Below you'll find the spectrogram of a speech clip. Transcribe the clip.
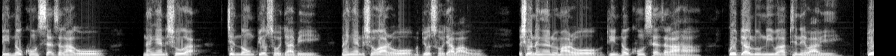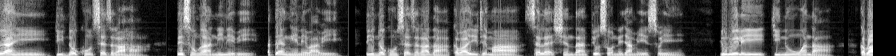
ဒီနှုတ်ခွန်းဆက်စကားကို နိုင်ငံတချို့ကကျင့်သုံးပြောဆိုကြပြီးနိုင်ငံတချို့ကတော့မပြောဆိုကြပါဘူးတချို့နိုင်ငံတွေမှာတော့ဒီနှုတ်ခွန်းဆက်စကားဟာကွယ်ပြောက်လူနီးပါဖြစ်နေပါပြီပြောရရင်ဒီနှုတ်ခွန်းဆက်စကားဟာတည်ဆုံးကနီးနေပြီအသက်ငယ်နေပါပြီ ဒီနှုတ်ခွန်းဆက်စကားသာကဘာကြီးထဲမှာဆက်လက်ရှင်သန်ပြောဆိုနေကြမည်ဆိုရင် လူတွေလေးကြည်နူးဝမ်းသာကဘာ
